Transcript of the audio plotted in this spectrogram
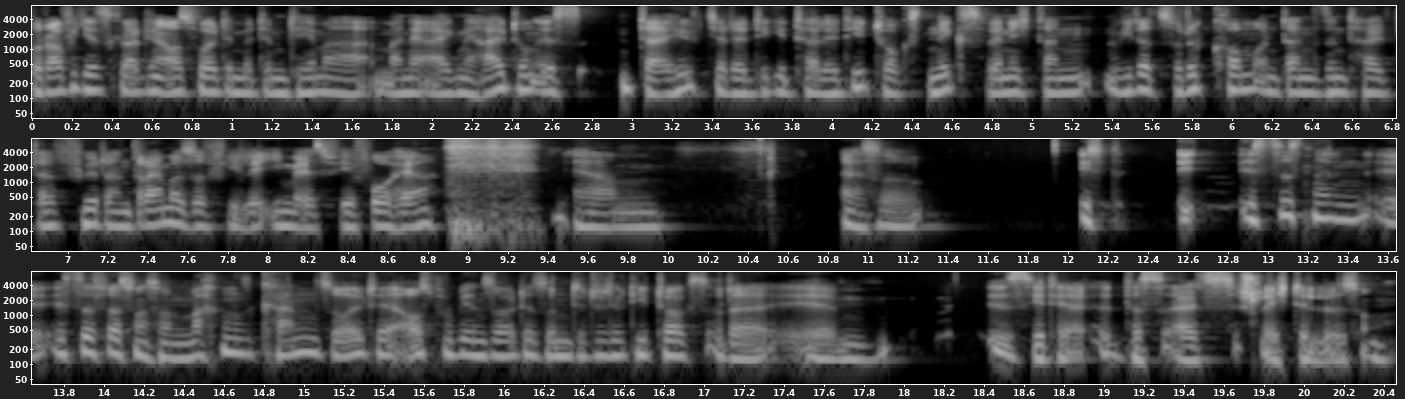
worauf ich jetzt gerade hinaus wollte mit dem Thema meine eigene Haltung ist, da hilft ja der digitale Detox nichts, wenn ich dann wieder zurückkomme und dann sind halt dafür dann dreimal so viele E-Mails wie vorher. ähm, also ist, ist das, ein, ist das was, was man machen kann, sollte, ausprobieren sollte, so ein Digital Detox oder ähm, seht ihr das als schlechte Lösung?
